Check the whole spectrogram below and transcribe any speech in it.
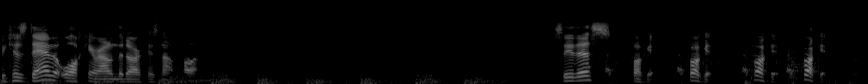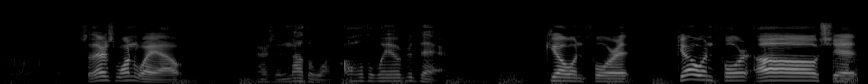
Because damn it, walking around in the dark is not fun. See this? Fuck it. Fuck it. Fuck it. Fuck it. So there's one way out. There's another one all the way over there. Going for it. Going for it. Oh, shit.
